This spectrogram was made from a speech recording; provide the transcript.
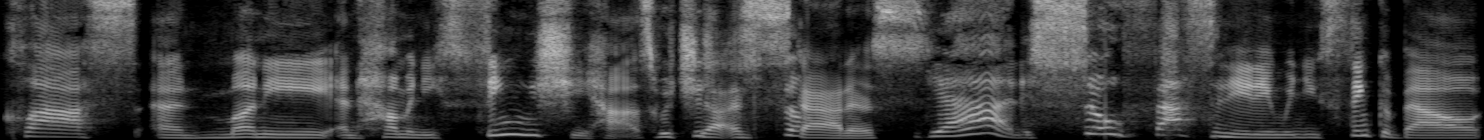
class and money and how many things she has, which is yeah, and so, status. Yeah, it is so fascinating when you think about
